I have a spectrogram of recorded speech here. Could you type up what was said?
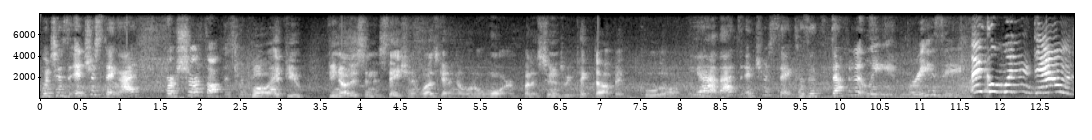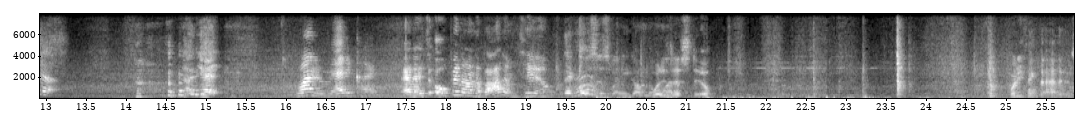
which is interesting. I for sure thought this would be Well, like, if you if you notice in the station, it was getting a little warm, but as soon as we picked up, it cooled off. Yeah, that's interesting because it's definitely breezy. We're going down. Not yet. Want a red card? And it's open on the bottom too. That closes when you go in the What does this do? What do you think that is?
